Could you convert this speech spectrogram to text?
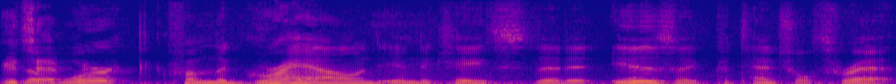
It's the at- work from the ground indicates that it is a potential threat.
